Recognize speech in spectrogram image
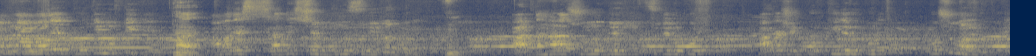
আমরা আমাদের প্রতিমূর্তিতে হ্যাঁ। আমাদের সাদৃশ্যে মনুষ্য নির্মাণ করি। আর তাহারা সমুদ্রের মৎস্যদের উপরে আকাশের পক্ষীদের উপরে পশুগণের উপরে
